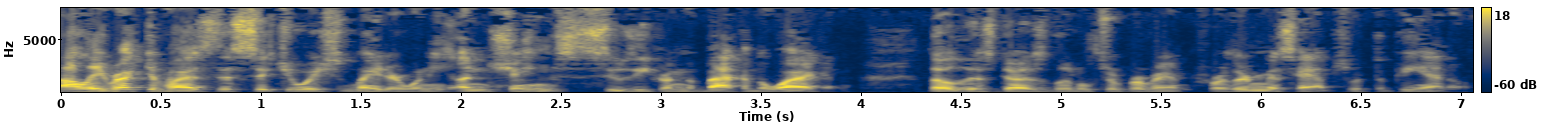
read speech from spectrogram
Ollie rectifies this situation later when he unchains Susie from the back of the wagon, though this does little to prevent further mishaps with the piano.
